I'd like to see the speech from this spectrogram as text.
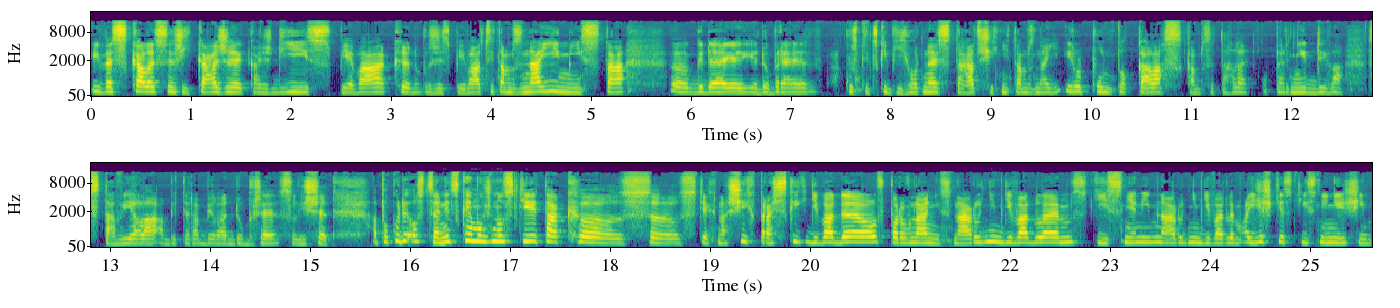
i ve skale se říká, že každý zpěvák nebo že zpěváci tam znají místa, eh, kde je dobré akusticky výhodné stát. Všichni tam znají Il Punto Calas, kam se tahle operní diva stavěla, aby teda byla dobře slyšet. A pokud je o scénické možnosti, tak eh, z, z těch našich pražských divadel v porovnání s Národním divadlem, s tísněným Národním divadlem a ještě stísněnějším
